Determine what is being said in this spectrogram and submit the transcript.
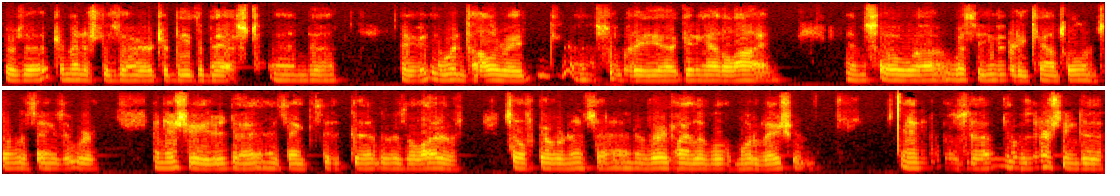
There's a tremendous desire to be the best, and uh, they, they, wouldn't tolerate uh, somebody uh, getting out of line. And so, uh, with the Unity Council and some of the things that were initiated, I, I think that uh, there was a lot of self-governance and a very high level of motivation. And it was, uh, it was interesting to,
